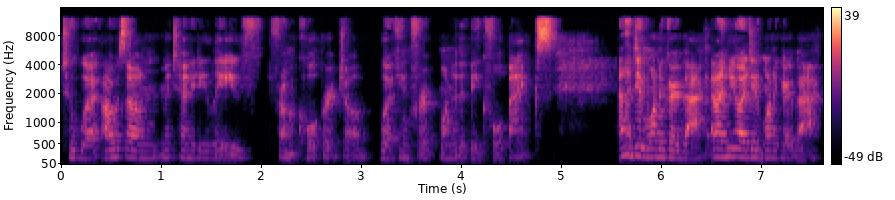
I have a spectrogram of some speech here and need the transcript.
to work. I was on maternity leave from a corporate job working for one of the big four banks and I didn't want to go back and I knew I didn't want to go back.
